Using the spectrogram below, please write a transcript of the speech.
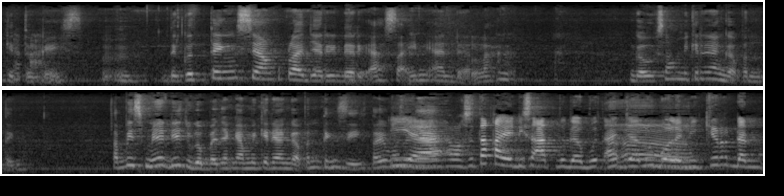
gitu guys Mm-mm. the good things yang aku pelajari dari Asa ini adalah Mm. nggak usah mikirin yang nggak penting tapi sebenarnya dia juga banyak yang mikir yang nggak penting sih tapi maksudnya iya maksudnya kayak di saat lu gabut aja lu Ah. boleh mikir dan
